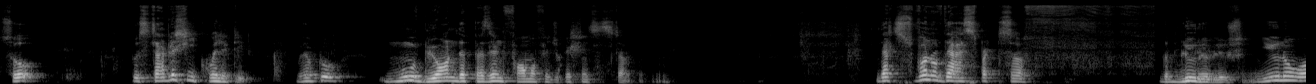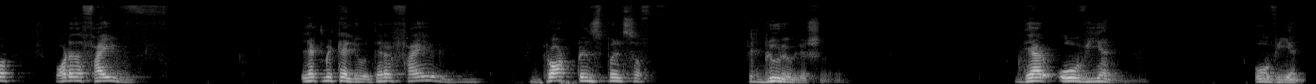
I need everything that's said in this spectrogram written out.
So, to establish equality, we have to move beyond the present form of education system that's one of the aspects of the blue revolution you know what what are the five let me tell you there are five broad principles of the blue revolution. They are ovian ovian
